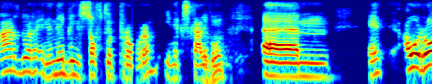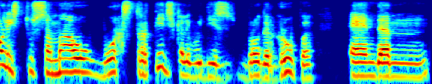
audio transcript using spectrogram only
hardware and enabling software program in Excalibur. Mm-hmm. Um, and our role is to somehow work strategically with this broader group and um,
